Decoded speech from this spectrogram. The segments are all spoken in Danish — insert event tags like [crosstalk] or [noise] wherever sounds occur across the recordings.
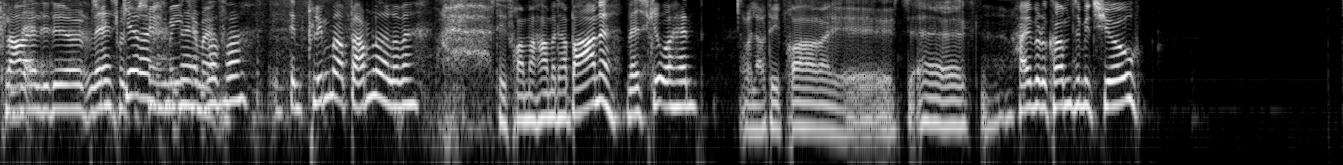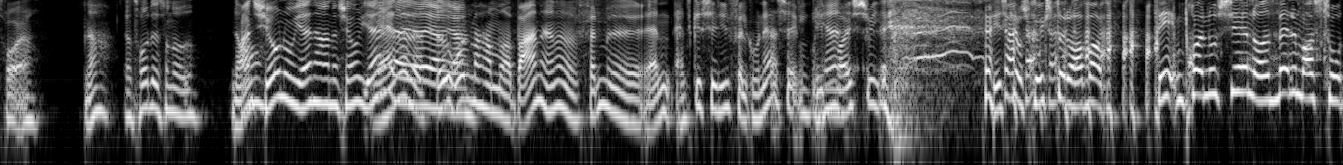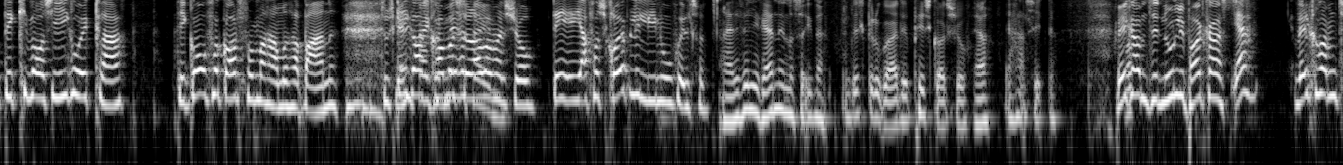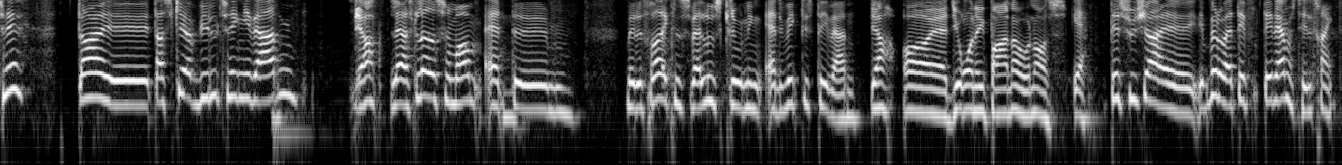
Klar Hvad- alle de der Hvad på sker sociale der? medier, Hvad, mand. hvorfor? Den plimmer og bamler, eller hvad? Det er fra Mohammed Habane. Hvad skriver han? Eller det er fra... Øh, øh, Hej, vil du komme til mit show? Tror jeg. Nå. Jeg tror, det er sådan noget. Nå. Har han show nu? Ja, han har en show. Ja, Ja, er ja, ja, stadig ja. rundt med ham og barne. Han, er fandme, han, han skal sælge Falconer-salen. Det er Ja. ja. møgssvin. [laughs] Det skal du sgu ikke støtte op om. Det, prøv nu siger jeg noget mellem os to. Det kan vores ego ikke klare. Det går for godt for Mohammed Habane. Du skal ikke også komme og støtte op om hans show. Det, jeg er for skrøbelig lige nu, Wilson. Ja, det vil jeg gerne ind og se det. Det skal du gøre. Det er et pis godt show. Ja. Jeg har set det. Velkommen til den ugenlige podcast. Ja, velkommen til. Der, øh, der sker vilde ting i verden. ja. Lad os lade som om, at øh, Mette Frederiksens valgudskrivning er det vigtigste i verden. Ja, og at jorden ikke brænder under os. Ja, det synes jeg, øh, ved du hvad, det, det er nærmest tiltrængt.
